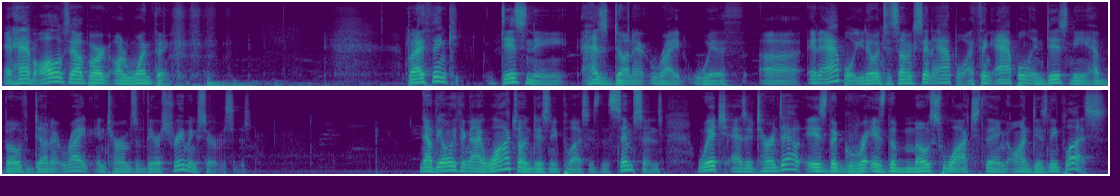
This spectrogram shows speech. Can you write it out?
And have all of South Park on one thing. but I think Disney has done it right with uh, and Apple, you know, and to some extent Apple. I think Apple and Disney have both done it right in terms of their streaming services. Now, the only thing I watch on Disney Plus is The Simpsons, which, as it turns out, is the is the most watched thing on Disney Plus.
